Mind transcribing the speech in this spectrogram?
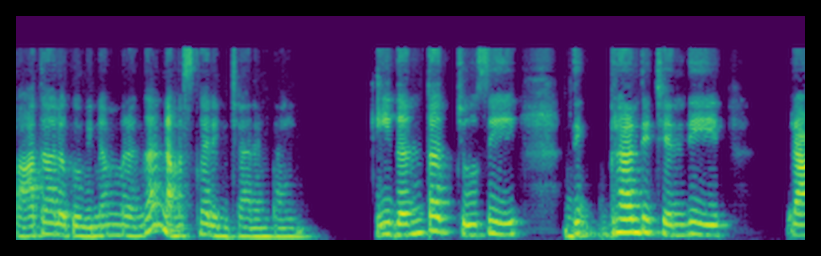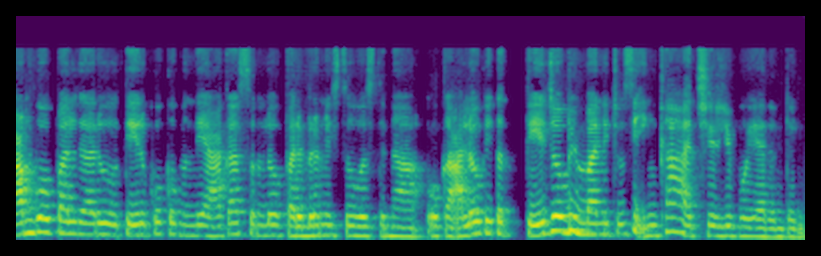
పాతాలకు వినమ్రంగా నమస్కరించారంట ఆయన. ఇదంతా చూసి దిగ్భ్రాంతి చెంది రామ్ గోపాల్ గారు తేరుకోక ముందే ఆకాశంలో పరిభ్రమిస్తూ వస్తున్న ఒక అలౌకిక తేజోబింబాన్ని చూసి ఇంకా ఆశ్చర్యపోయారంటండి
